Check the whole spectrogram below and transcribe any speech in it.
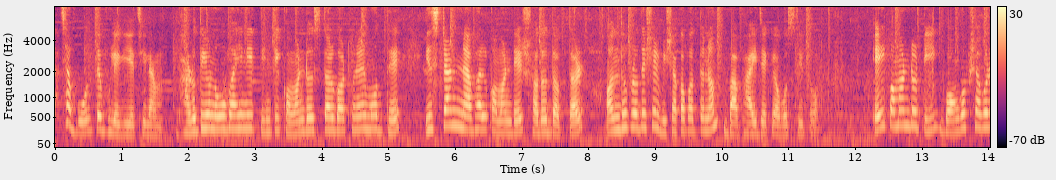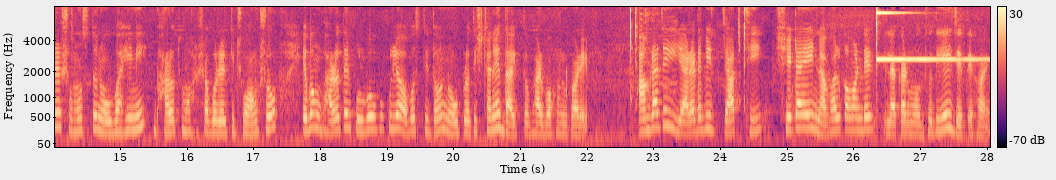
আচ্ছা বলতে ভুলে গিয়েছিলাম ভারতীয় নৌবাহিনীর তিনটি কমান্ডো স্তর গঠনের মধ্যে ইস্টার্ন নেভাল কমান্ডের সদর দপ্তর অন্ধ্রপ্রদেশের বিশাখাপত্তনম বা ভাইজেকে অবস্থিত। এই কমান্ডোটি বঙ্গোপসাগরের সমস্ত নৌবাহিনী, ভারত মহাসাগরের কিছু অংশ এবং ভারতের পূর্ব উপকূলে অবস্থিত নৌ প্রতিষ্ঠানের দায়িত্বভার বহন করে। আমরা যে ইয়ারাডাবি যাচ্ছি, সেটা এই নাভাল কমান্ডের এলাকার মধ্য দিয়েই যেতে হয়।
